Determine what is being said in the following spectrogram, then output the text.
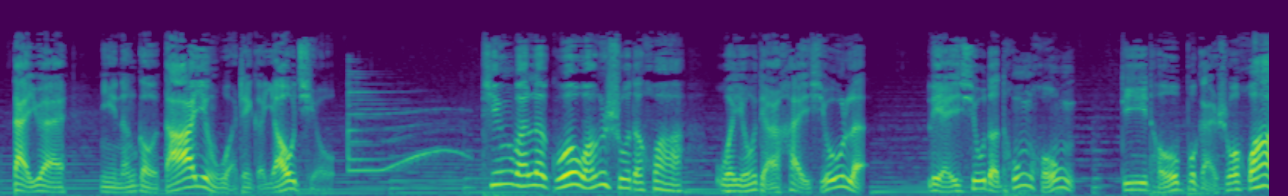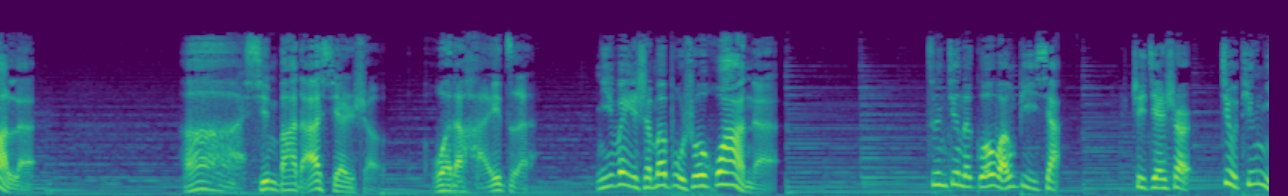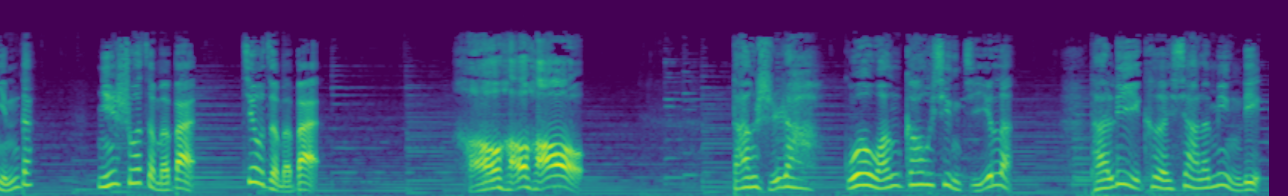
但愿你能够答应我这个要求。听完了国王说的话，我有点害羞了，脸羞得通红。低头不敢说话了。啊，辛巴达先生，我的孩子，你为什么不说话呢？尊敬的国王陛下，这件事儿就听您的，您说怎么办就怎么办。好，好，好。当时啊，国王高兴极了，他立刻下了命令。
